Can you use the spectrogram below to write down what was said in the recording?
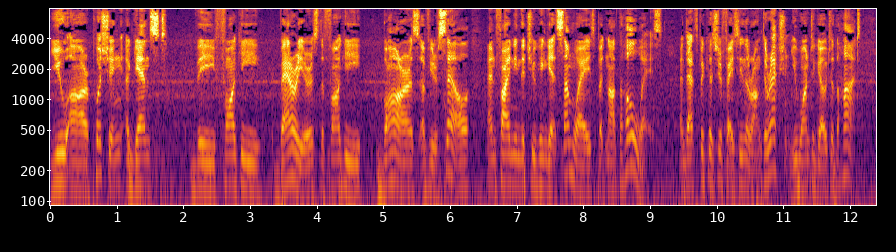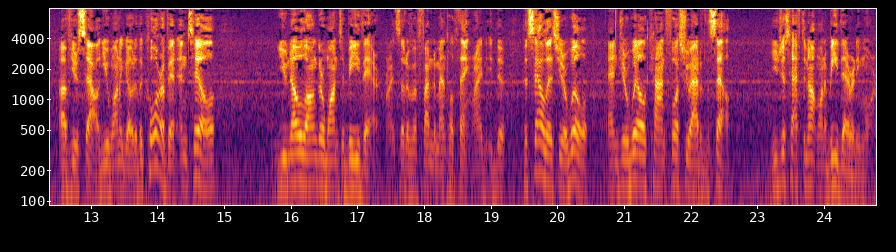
You are pushing against the foggy barriers, the foggy bars of your cell, and finding that you can get some ways, but not the whole ways. And that's because you're facing the wrong direction. You want to go to the heart of your cell. You want to go to the core of it until you no longer want to be there, right? Sort of a fundamental thing, right? The, the cell is your will, and your will can't force you out of the cell. You just have to not want to be there anymore.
